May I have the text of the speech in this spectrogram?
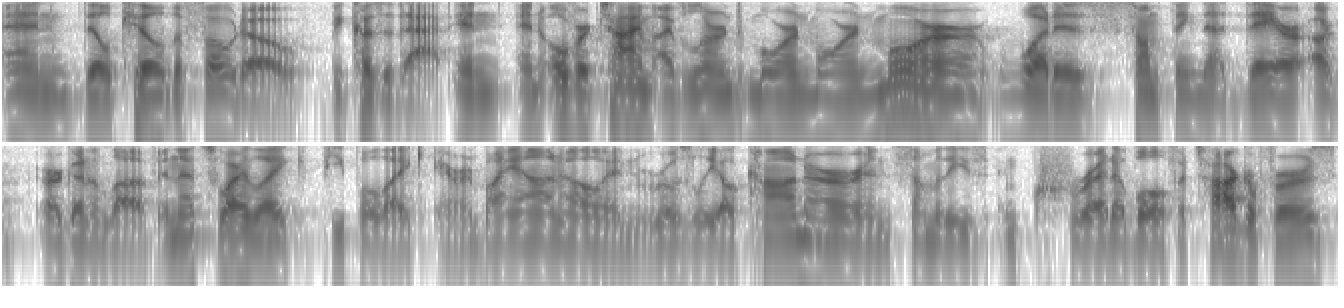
and they'll kill the photo because of that. And and over time, I've learned more and more and more what is something that they are are, are going to love, and that's why like people like Erin Baiano and Rosalie O'Connor and some of these incredible photographers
